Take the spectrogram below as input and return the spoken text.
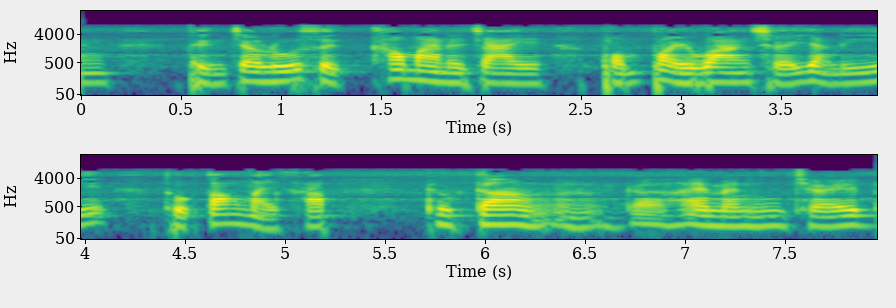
งๆ ถึงจะรู้สึกเข้ามาในใจ ผมปล่อยวางเฉยอย่างนี้ถูกต้องไหมครับ ถูกต้องก็ให้มันเฉยไป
